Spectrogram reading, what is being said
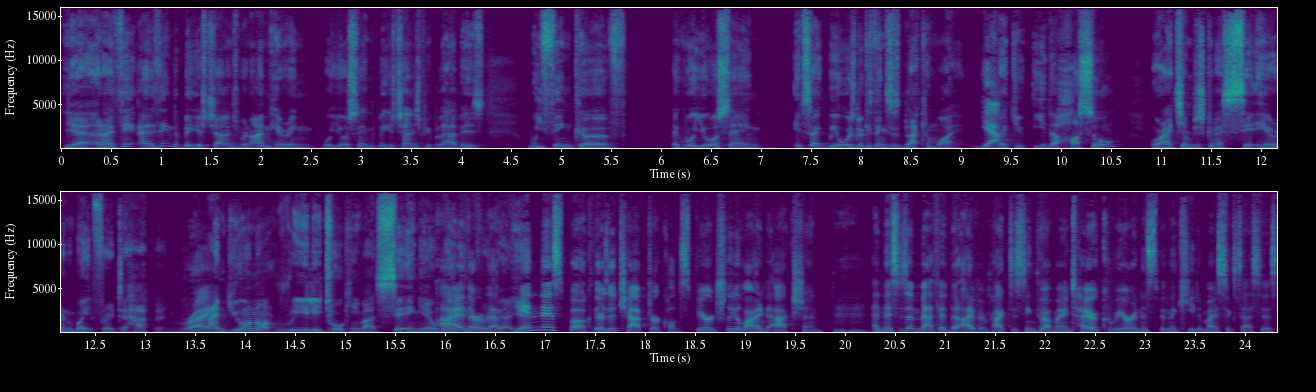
Yeah, and I think I think the biggest challenge when I'm hearing what you're saying, the biggest challenge people have is we think of like what you're saying. It's like we always look at things as black and white. Yeah. It's like you either hustle or actually I'm just going to sit here and wait for it to happen. Right. And you're not really talking about sitting here waiting Either of for it them. to- yeah. In this book, there's a chapter called Spiritually Aligned Action. Mm-hmm. And this is a method that I've been practicing throughout my entire career. And it's been the key to my successes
